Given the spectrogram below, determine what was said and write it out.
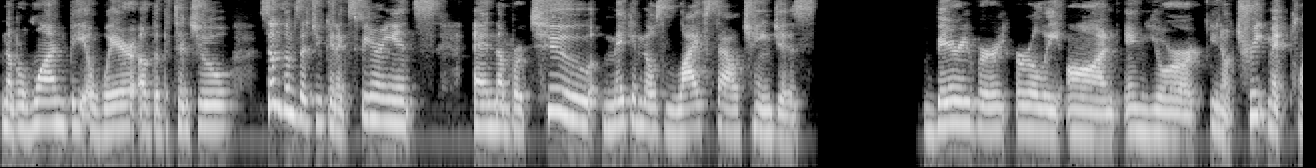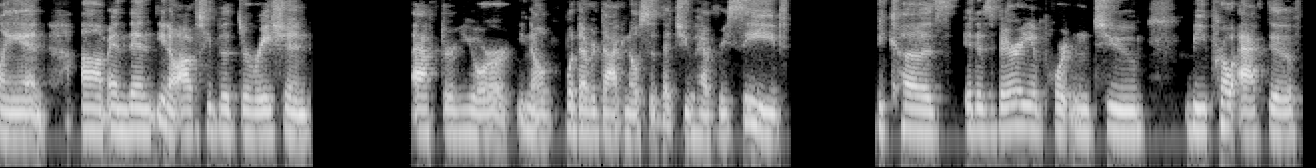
number one, be aware of the potential symptoms that you can experience and number two, making those lifestyle changes very, very early on in your, you know, treatment plan. Um, and then, you know, obviously the duration after your, you know, whatever diagnosis that you have received, because it is very important to be proactive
